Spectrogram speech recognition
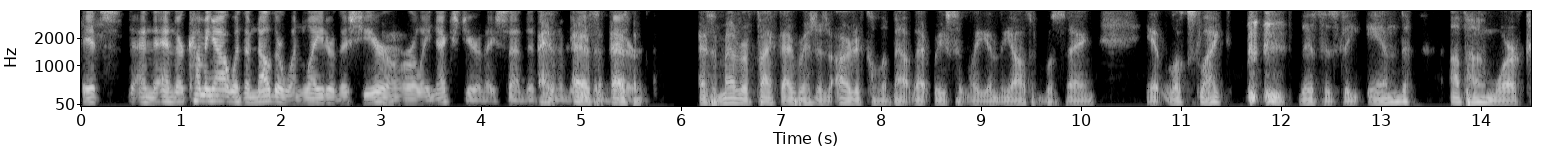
it's and and they're coming out with another one later this year or early next year. They said it's going to be as, even as, better. a, as a matter of fact, I read an article about that recently, and the author was saying it looks like this is the end of homework.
